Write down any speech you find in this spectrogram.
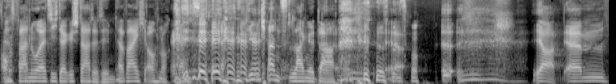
das war nur, als ich da gestartet bin. Da war ich auch noch ganz, ganz lange da. ja, so. ja, ähm,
